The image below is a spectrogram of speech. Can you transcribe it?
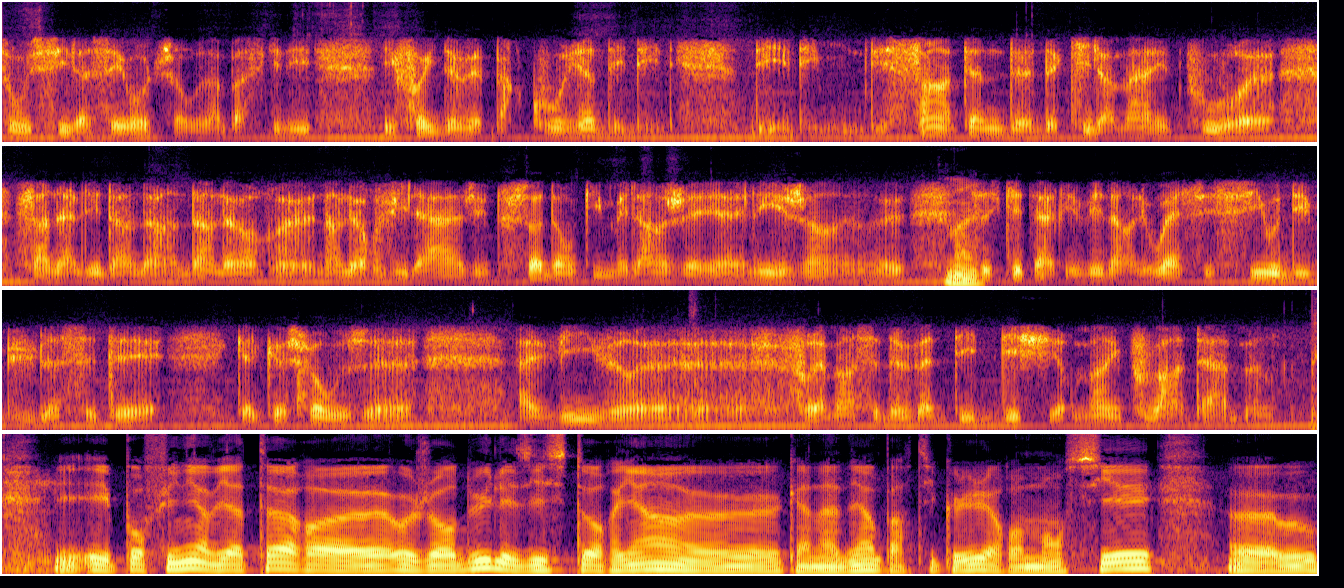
ça aussi là c'est autre chose, hein, parce que des, fois ils devaient parcourir des, des, des, des centaines de, kilomètres pour euh, s'en aller dans, dans, leur dans leur village et tout ça, donc ils mélangeaient les gens. Hein. C'est ce qui est arrivé dans l'Ouest ici au début, là c'était quelque chose à vivre, vraiment ça devait être des déchirements épouvantables. Hein. Et, et, pour finir, Viateur, aujourd'hui les historiens canadiens en particulier, les romanciers euh,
